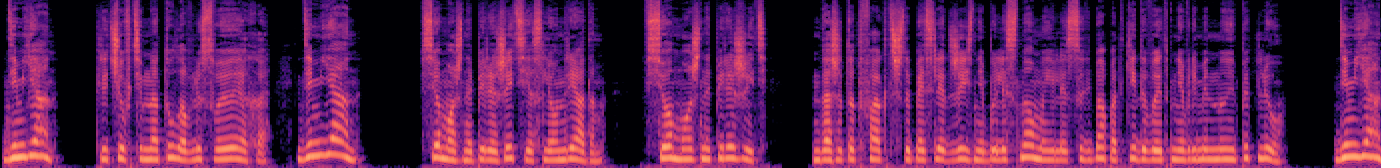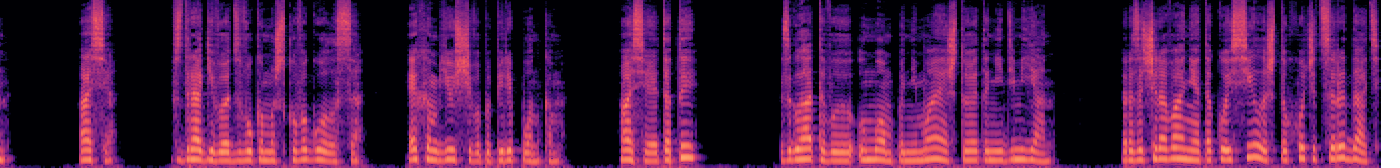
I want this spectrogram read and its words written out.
«Демьян!» — кричу в темноту, ловлю свое эхо. «Демьян!» Все можно пережить, если он рядом. Все можно пережить. Даже тот факт, что пять лет жизни были сном, или судьба подкидывает мне временную петлю. «Демьян!» «Ася!» Вздрагиваю от звука мужского голоса, эхом бьющего по перепонкам. «Ася, это ты?» Сглатываю умом, понимая, что это не Демьян. Разочарование такой силы, что хочется рыдать.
